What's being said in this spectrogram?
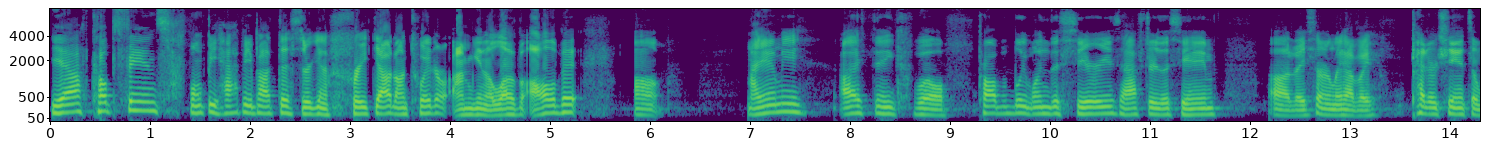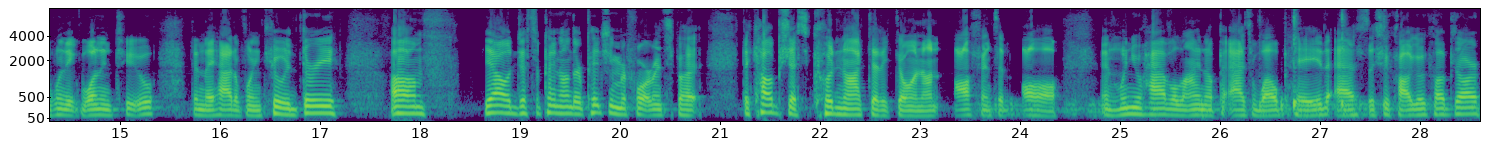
yeah, Cubs fans won't be happy about this. They're gonna freak out on Twitter. I'm gonna love all of it. Um, Miami I think will probably win this series after this game. Uh, they certainly have a better chance of winning one and two than they had of winning two and three. Um, yeah, it'll just depend on their pitching performance, but the Cubs just could not get it going on offense at all. And when you have a lineup as well paid as the Chicago Cubs are,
